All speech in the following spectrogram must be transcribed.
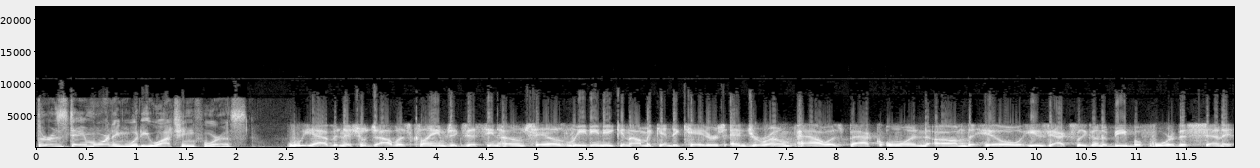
Thursday morning, what are you watching for us? We have initial jobless claims, existing home sales, leading economic indicators, and Jerome Powell is back on um, the Hill. He's actually going to be before the Senate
